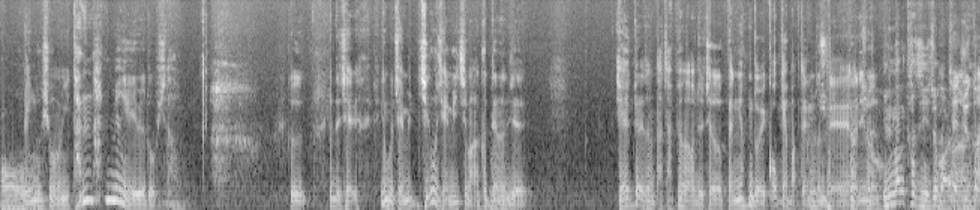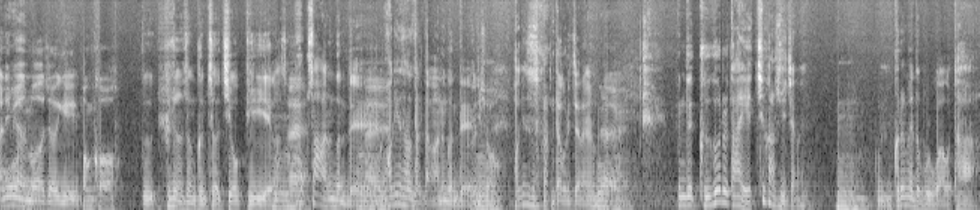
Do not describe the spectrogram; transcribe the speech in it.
오. 165명이 단 한 명의 예외도 없이 다. 그 근데 제 이거 뭐 재미 지금은 재밌지만 그때는 이제 계획대로서는 다 잡혀가지고 저 백령도에 꽃게밥 되는 건데 아니면 일망타진이죠, 말하자면. 제주도. 아니면 뭐 저기 벙커. 그 휴전선 근처 GOP에 가서 네. 폭사하는 건데 확인 사살 당하는 건데 그렇죠. 확인 사살 한다고 그랬잖아요. 네. 근데 그거를 다 예측할 수 있잖아요. 음. 음, 그럼에도 불구하고 다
